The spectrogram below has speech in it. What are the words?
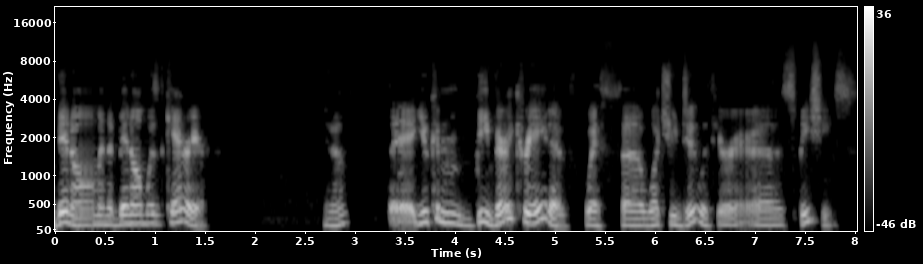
binome, and the binome was the carrier. You know, you can be very creative with uh, what you do with your uh, species.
